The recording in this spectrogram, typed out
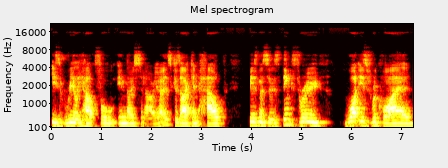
is really helpful in those scenarios because I can help businesses think through what is required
